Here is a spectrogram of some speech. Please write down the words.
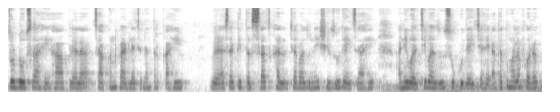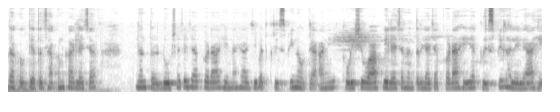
जो डोसा आहे हा आपल्याला चाकण काढल्याच्या नंतर काही वेळासाठी तसाच खालच्या बाजूने शिजू द्यायचा आहे आणि वरची बाजू सुकू द्यायची आहे. आता तुम्हाला फरक दाखवते. आता झाकण काढल्याच्या नंतर डोशाच्या ज्या कडा आहे ना ह्या अजिबात क्रिस्पी नव्हत्या आणि थोडीशी वाफ गेल्याच्यानंतर ह्या ज्या कडा आहे ह्या क्रिस्पी झालेल्या आहे.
